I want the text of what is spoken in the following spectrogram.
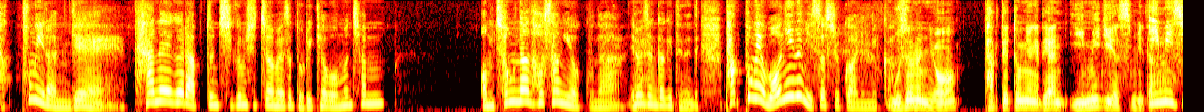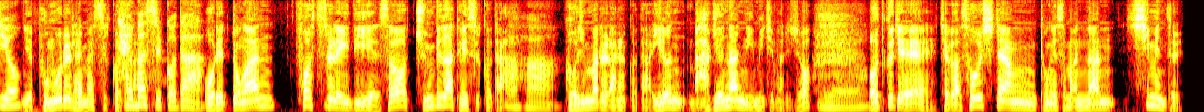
박풍이란 게 탄핵을 앞둔 지금 시점에서 돌이켜 보면 참 엄청난 허상이었구나 이런 네. 생각이 드는데 박풍의 원인은 있었을 거 아닙니까? 우선은요. 박 대통령에 대한 이미지였습니다. 이미지요. 예, 부모를 닮았을 거다. 닮았을 거다. 오랫동안 퍼스트 레이디에서 준비가 됐을 거다. 아하. 거짓말을 안 할 거다. 이런 막연한 이미지 말이죠. 예. 엊그제 제가 서울시장 통해서 만난 시민들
